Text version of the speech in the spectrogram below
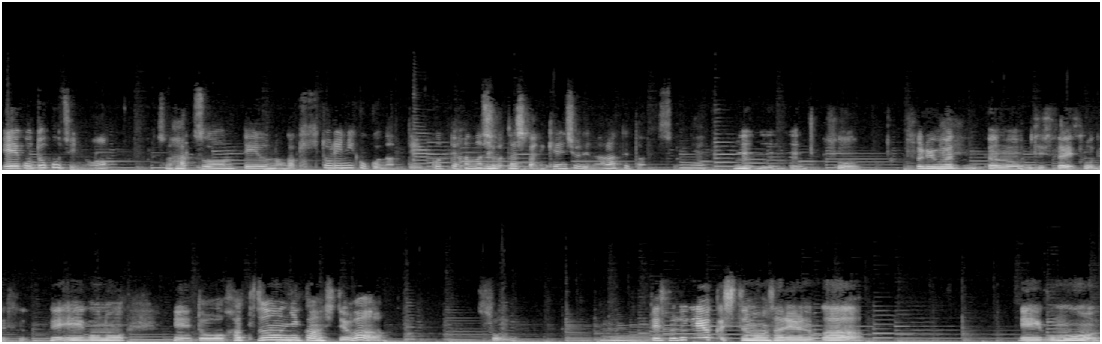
英語独自のその発音っていうのが聞き取りにくくなっていくって話は確かに研修で習ってたんですよね。うんうんうん。そう。それは、あの、実際そうです。で、英語の、えっ、と、発音に関しては、そう。うんで、それでよく質問されるのが、英語も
